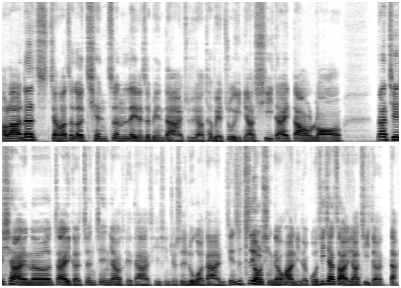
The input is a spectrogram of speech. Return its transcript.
好啦，那讲到这个签证类的这边，大家就是要特别注意，一定要携带到喽。那接下来呢，再一个证件要给大家提醒，就是如果大家你今天是自由行的话，你的国际驾照也要记得带。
